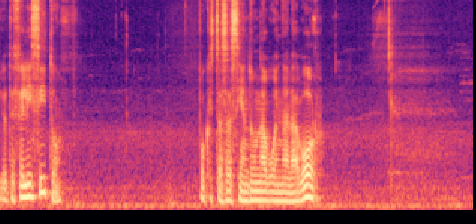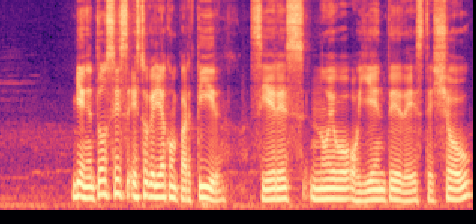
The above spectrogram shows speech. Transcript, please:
yo te felicito, porque estás haciendo una buena labor. Bien, entonces esto quería compartir. Si eres nuevo oyente de este show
